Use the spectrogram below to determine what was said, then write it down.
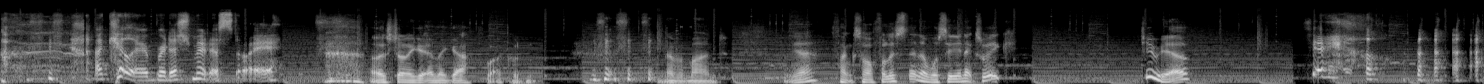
A killer British murder story. I was trying to get in the gap, but I couldn't. Never mind. But yeah. Thanks all for listening, and we'll see you next week. Cheerio. Cheerio.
